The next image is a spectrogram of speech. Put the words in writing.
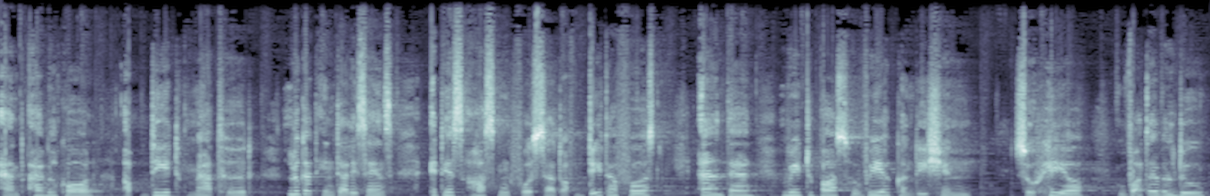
And I will call update method. Look at IntelliSense it is asking for set of data first and then we to pass where condition. So here what I will do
